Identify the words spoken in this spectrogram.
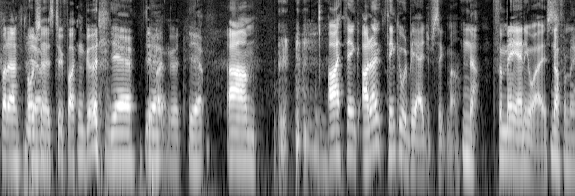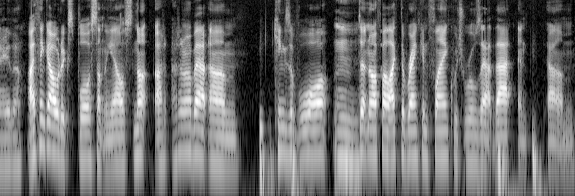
but unfortunately, Yeah. it's too fucking good. yeah. Too Yeah. fucking good. Yeah. Um, I think I don't think it would be Age of Sigmar No, for me, anyways. not for me either. I think I would explore something else. Not I, I don't know about um, Kings of War. Mm. Don't know if I like the rank and flank, which rules out that and um,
